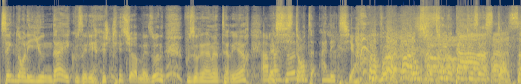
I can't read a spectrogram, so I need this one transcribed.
c'est que dans les Hyundai que vous allez acheter sur Amazon, vous aurez à l'intérieur l'assistante Alexia. voilà, on se retrouve dans quelques instants.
